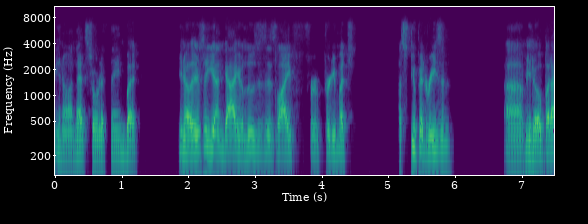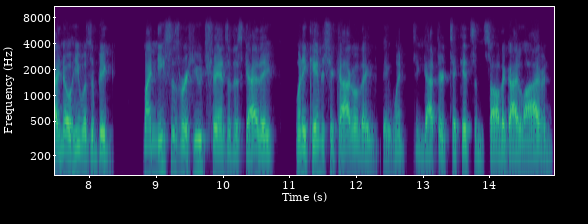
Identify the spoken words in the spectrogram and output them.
you know, on that sort of thing. But you know, there's a young guy who loses his life for pretty much a stupid reason. Um, you know, but I know he was a big. My nieces were huge fans of this guy. They when he came to Chicago, they they went and got their tickets and saw the guy live and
